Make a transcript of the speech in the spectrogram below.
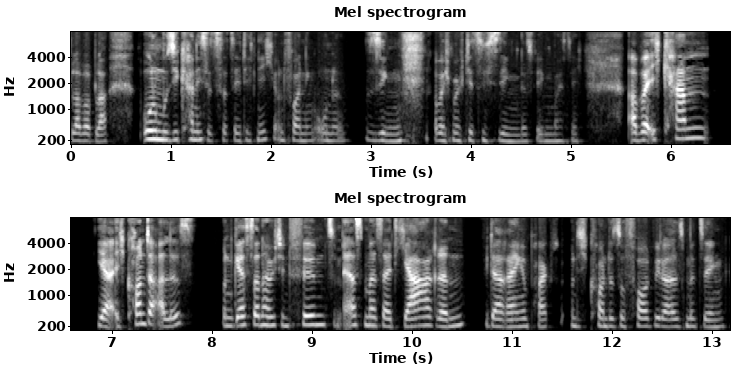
bla bla bla. Ohne Musik kann ich es jetzt tatsächlich nicht und vor allen Dingen ohne Singen. Aber ich möchte jetzt nicht singen, deswegen weiß ich nicht. Aber ich kann, ja, ich konnte alles und gestern habe ich den Film zum ersten Mal seit Jahren wieder reingepackt und ich konnte sofort wieder alles mitsingen.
